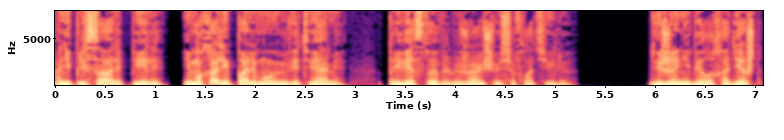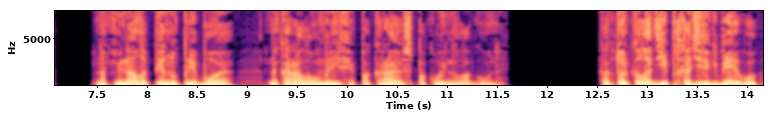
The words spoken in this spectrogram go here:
Они плясали, пели и махали пальмовыми ветвями, приветствуя приближающуюся флотилию. Движение белых одежд напоминала пену прибоя на коралловом рифе по краю спокойной лагуны. Как только ладьи подходили к берегу,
